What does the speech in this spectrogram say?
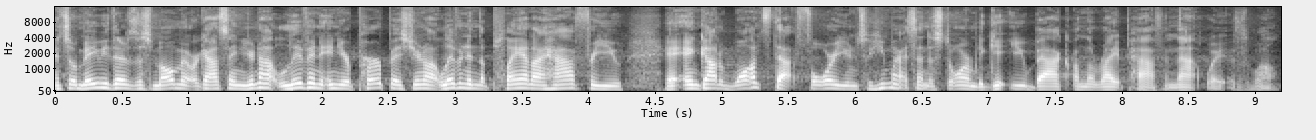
And so maybe there's this moment where God's saying, You're not living in your purpose. You're not living in the plan I have for you. And God wants that for you. And so He might send a storm to get you back on the right path in that way as well.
